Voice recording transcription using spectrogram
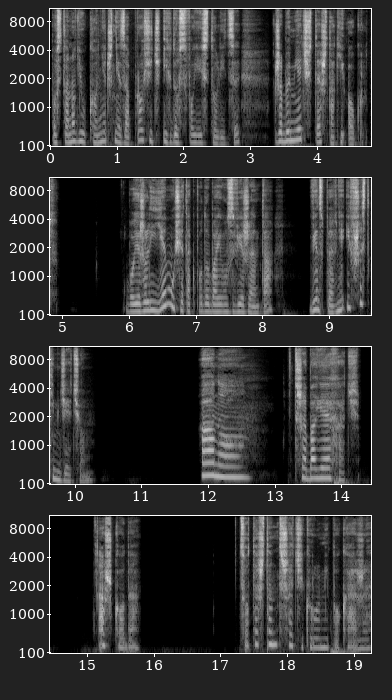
postanowił koniecznie zaprosić ich do swojej stolicy, żeby mieć też taki ogród. Bo jeżeli jemu się tak podobają zwierzęta, więc pewnie i wszystkim dzieciom. Ano, trzeba jechać. A szkoda co też ten trzeci król mi pokaże.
